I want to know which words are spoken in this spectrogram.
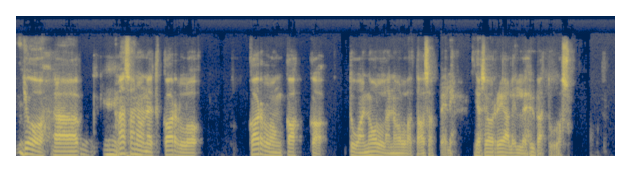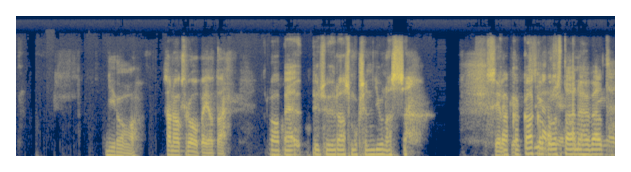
Joo, äh, mä sanon, että Karlo, Karlon kakka tuo 0-0 tasapeli, ja se on Realille hyvä tulos. Joo. Sanoiko Roope jotain? Roope pysyy Rasmuksen junassa. Selkeä. Kakka, kakka kuulostaa aina hyvältä.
